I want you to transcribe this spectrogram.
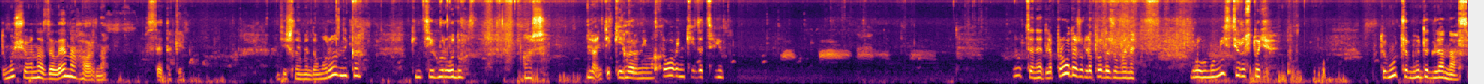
Тому що вона зелена, гарна. Все-таки. Дійшли ми до морозника в кінці городу. Аж гляньте, який гарний махровенький зацвів. Ну, це не для продажу. Для продажу в мене в другому місці ростуть. Тому це буде для нас.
